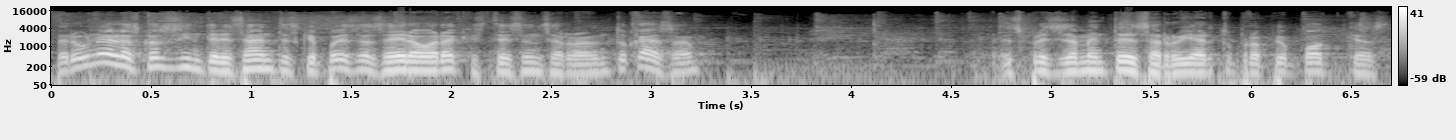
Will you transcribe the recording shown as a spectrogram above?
Pero una de las cosas interesantes que puedes hacer ahora que estés encerrado en tu casa es precisamente desarrollar tu propio podcast,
